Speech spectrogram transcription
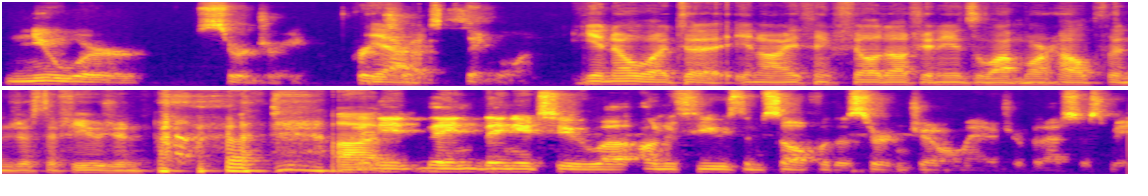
newer surgery. Pretty yeah. sure that's the same one. You know what? Uh, you know, I think Philadelphia needs a lot more help than just a fusion. uh, they need they, they need to uh, unfuse themselves with a certain general manager, but that's just me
